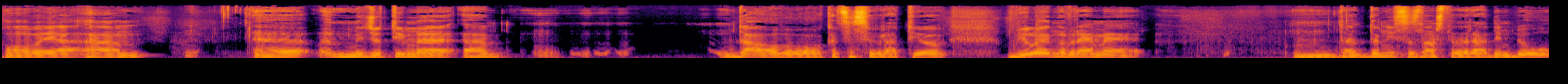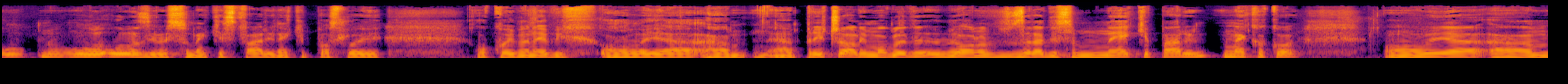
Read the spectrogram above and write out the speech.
Ove, a, a, međutim, a, da, ovo, ovo kad sam se vratio, bilo je jedno vreme da, da nisam znao šta da radim, u, u, u, ulazili su neke stvari, neke poslovi o kojima ne bih ovaj, a, a, a, pričao, ali moglo je da, ono, zaradio sam neke pare nekako, ovaj, a, a,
